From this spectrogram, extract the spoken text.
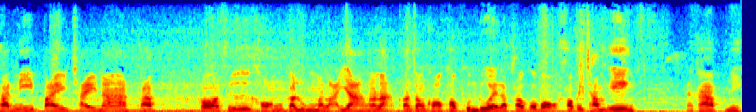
ท่านนี้ไปชัยนาทครับ ก็ซื้อของกระลุงมาหลายอย่างแล้วล่ะ ก็ต้องขอขอบคุณด้วยแล้วเขาก็บอกเขาไปทำเองนะครับนี่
